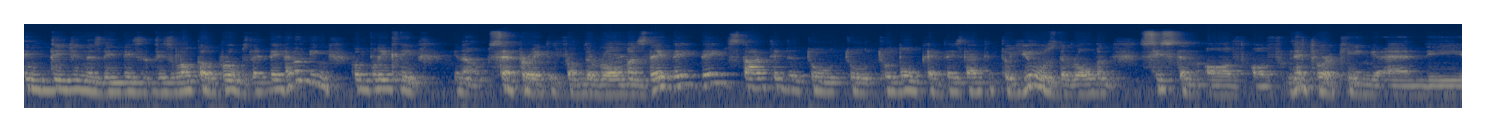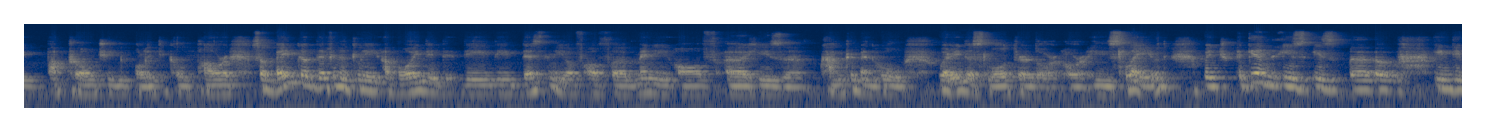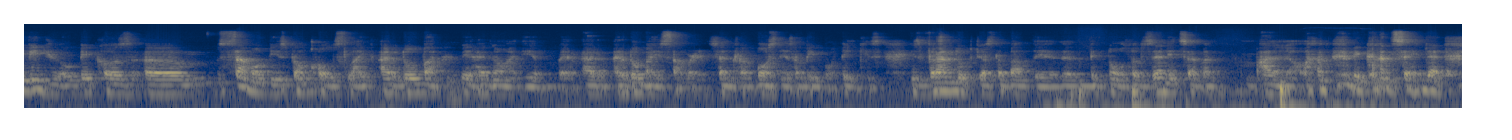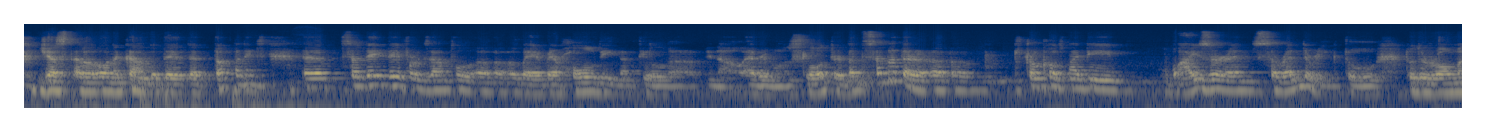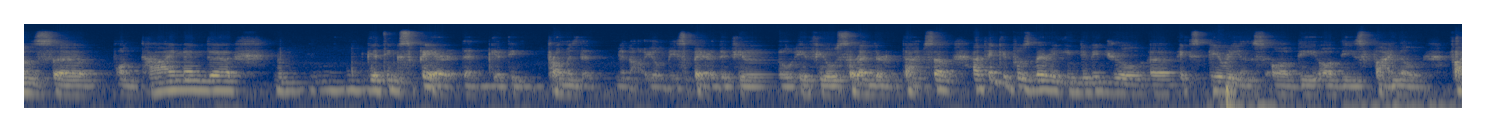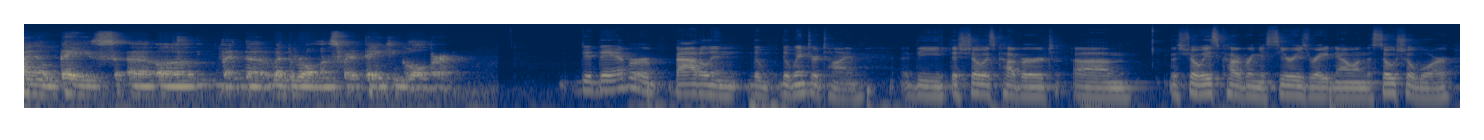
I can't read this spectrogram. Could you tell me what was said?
indigenous these, these local groups they, they haven't been completely you know, separated from the Romans. They, they, they started to, to, to look and they started to use the Roman system of, of networking and the approaching political power. So Bato definitely avoided the, the destiny of, of uh, many of uh, his uh, countrymen who were either slaughtered or, or enslaved, which again is, is uh, uh, individual because um, some of these strongholds like Arduba, we had no idea where Arduba is somewhere in central Bosnia. Some people think is is Vranduk just above the, the bit north of Zenica, but I don't know. we can't say that just uh, on account of the, the toponyms. Uh, so they, they, for example, uh, uh were, were holding until uh, you know everyone slaughtered. But some other uh, strongholds might be wiser and surrendering to to the Romans on time and getting spared than getting promised that you know you'll be spared if you if you surrender in time. So I think it was very individual uh, experience of the of these final final days uh, uh, when the when the Romans were taking over. Did they ever battle in the the winter time? The the show is covered. Um, the show is covering a series right now on the social war.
